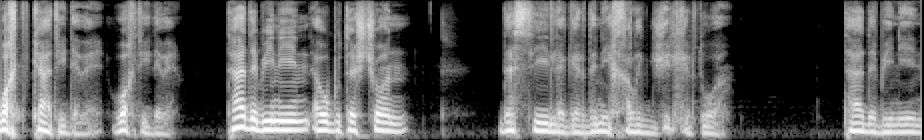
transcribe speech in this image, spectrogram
وەخت کاتی دەوێ، وەختی دەوێ. تا دەبینین ئەو بتەش چۆن دەستی لە گەردنی خەڵک گیر کردووە تا دەبینین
